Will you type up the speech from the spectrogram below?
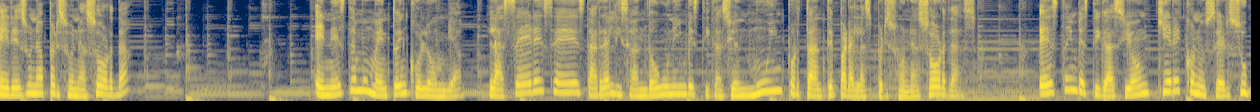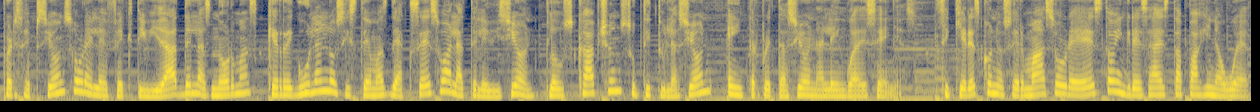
¿Eres una persona sorda? En este momento en Colombia, la CRC está realizando una investigación muy importante para las personas sordas. Esta investigación quiere conocer su percepción sobre la efectividad de las normas que regulan los sistemas de acceso a la televisión, closed caption, subtitulación e interpretación a lengua de señas. Si quieres conocer más sobre esto, ingresa a esta página web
